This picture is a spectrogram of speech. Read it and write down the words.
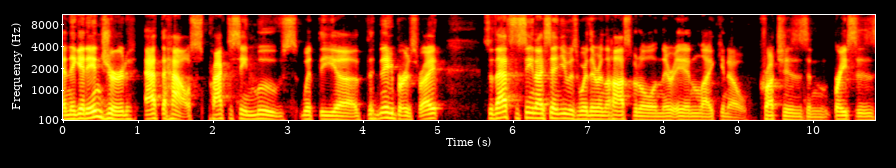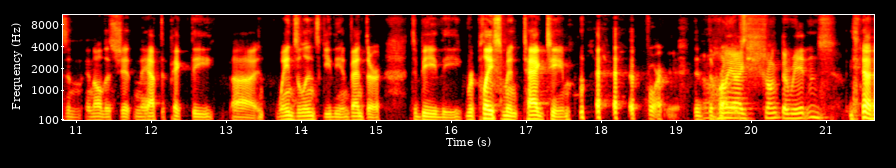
and they get injured at the house practicing moves with the uh, the neighbors. Right. So that's the scene I sent you is where they're in the hospital and they're in like you know crutches and braces and, and all this shit, and they have to pick the uh, Wayne Szalinski, the inventor, to be the replacement tag team for the, the Honey, I Shrunk the Ratings. Yeah,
